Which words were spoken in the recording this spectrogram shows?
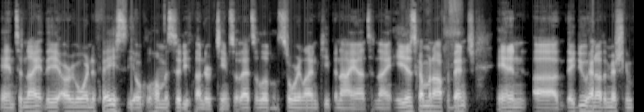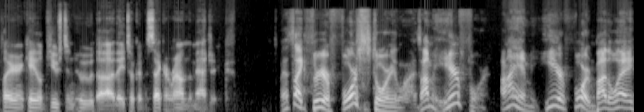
and tonight they are going to face the Oklahoma City Thunder team. So that's a little storyline to keep an eye on tonight. He is coming off the bench, and uh, they do have another Michigan player in Caleb Houstan, who uh, they took in the second round, the Magic. That's like three or four storylines. I'm here for it. I am here for it. And by the way,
